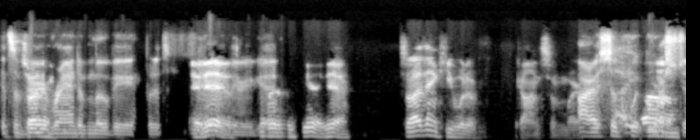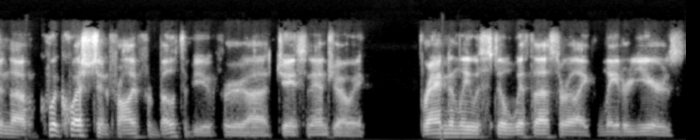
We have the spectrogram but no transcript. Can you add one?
It's a Sorry. very random movie, but it's It very, is. very good. Yeah, yeah. So I think he would have gone somewhere. All right, so I- quick um, question though. Quick question, probably for both of you, for uh, Jason and Joey. Brandon Lee was still with us, or like later years.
